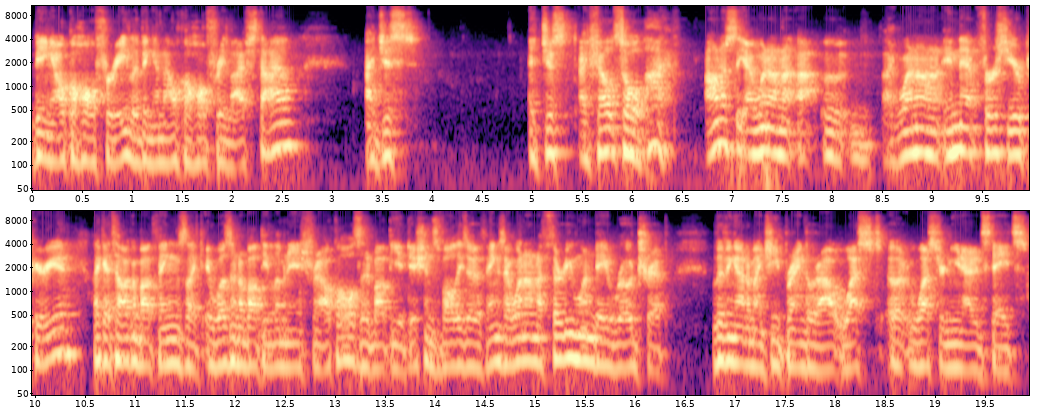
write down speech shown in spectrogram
being alcohol free, living an alcohol free lifestyle, I just, it just, I felt so alive. Honestly, I went on a, uh, I went on in that first year period. Like I talk about things like it wasn't about the elimination of alcohol, it's about the additions of all these other things. I went on a 31 day road trip, living out of my Jeep Wrangler out west, uh, western United States.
